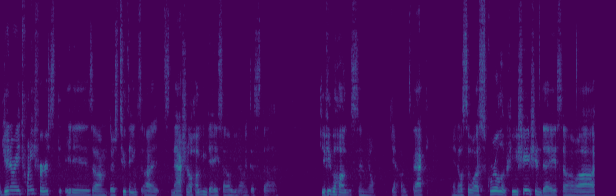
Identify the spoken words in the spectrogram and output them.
January 21st, it is um, there's two things. Uh, it's National Hugging Day, so you know just uh, give people hugs and you'll get hugs back, and also a Squirrel Appreciation Day. So uh,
